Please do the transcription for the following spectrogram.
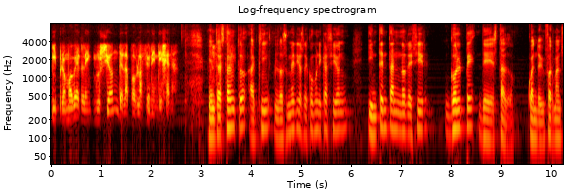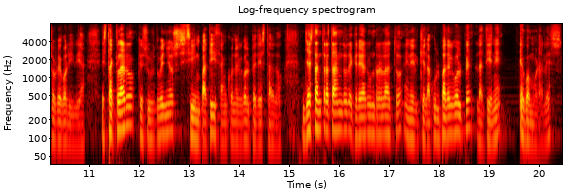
y promover la inclusión de la población indígena. Mientras tanto, aquí los medios de comunicación intentan no decir golpe de Estado cuando informan sobre Bolivia. Está claro que sus dueños simpatizan con el golpe de Estado. Ya están tratando de crear un relato en el que la culpa del golpe la tiene Evo Morales.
